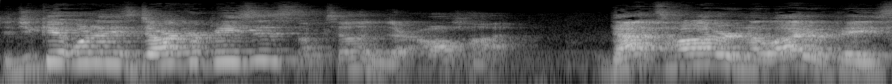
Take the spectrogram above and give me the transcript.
Did you get one of these darker pieces? I'm telling you, they're all hot. That's hotter than a lighter piece.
